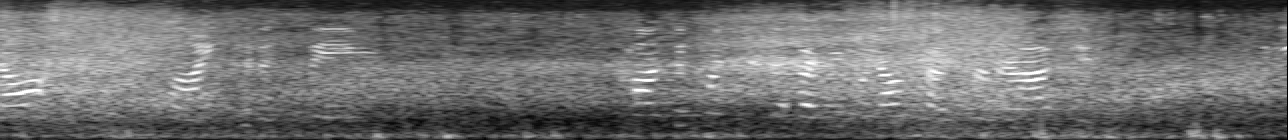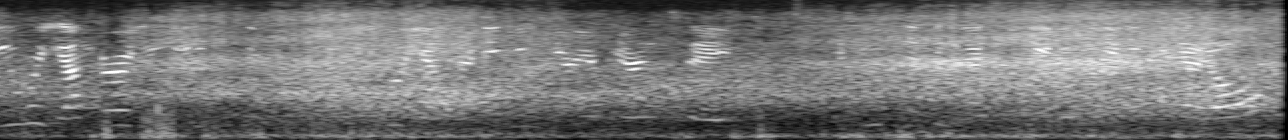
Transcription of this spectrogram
not inclined to the same consequences that everyone else has for their actions. When you were younger, you used to, when you were younger, did you hear your parents say, if you did this, you didn't do anything at all?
